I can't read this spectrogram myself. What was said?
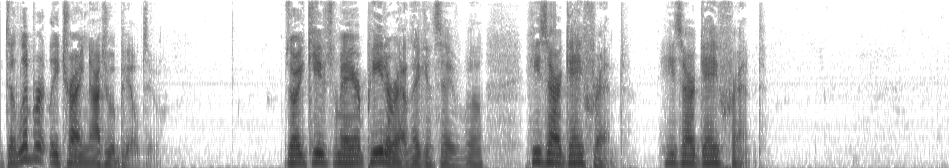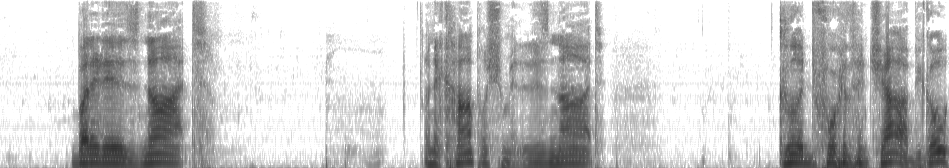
deliberately trying not to appeal to. So he keeps Mayor Pete around. They can say, well, he's our gay friend. He's our gay friend. But it is not an accomplishment. It is not good for the job. You go.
